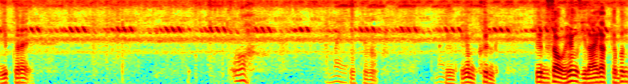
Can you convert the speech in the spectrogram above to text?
หยิบก็ได้ โอ้ไม่โอ้ยเนาะไม่เออเงี้ยมขึ้น ตื่นเศร้าแห้งสีลายครับเถอะเบิ้ง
